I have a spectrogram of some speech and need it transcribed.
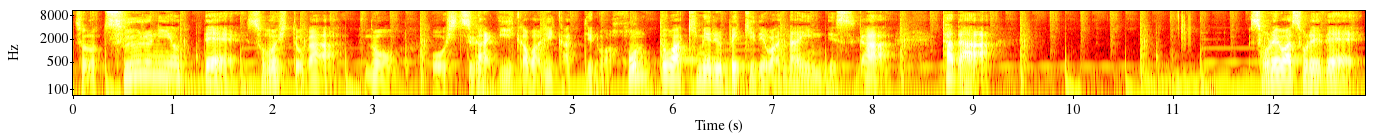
そのツールによってその人がの質がいいか悪いかっていうのは本当は決めるべきではないんですが、ただ、それはそれで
